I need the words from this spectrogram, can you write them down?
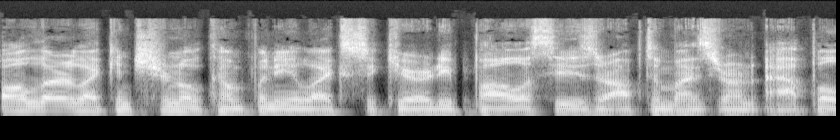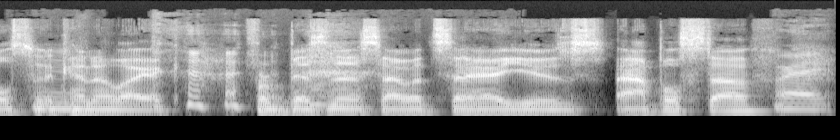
All their like internal company like security policies are optimized around Apple. So mm. kind of like for business, I would say I use Apple stuff. Right.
